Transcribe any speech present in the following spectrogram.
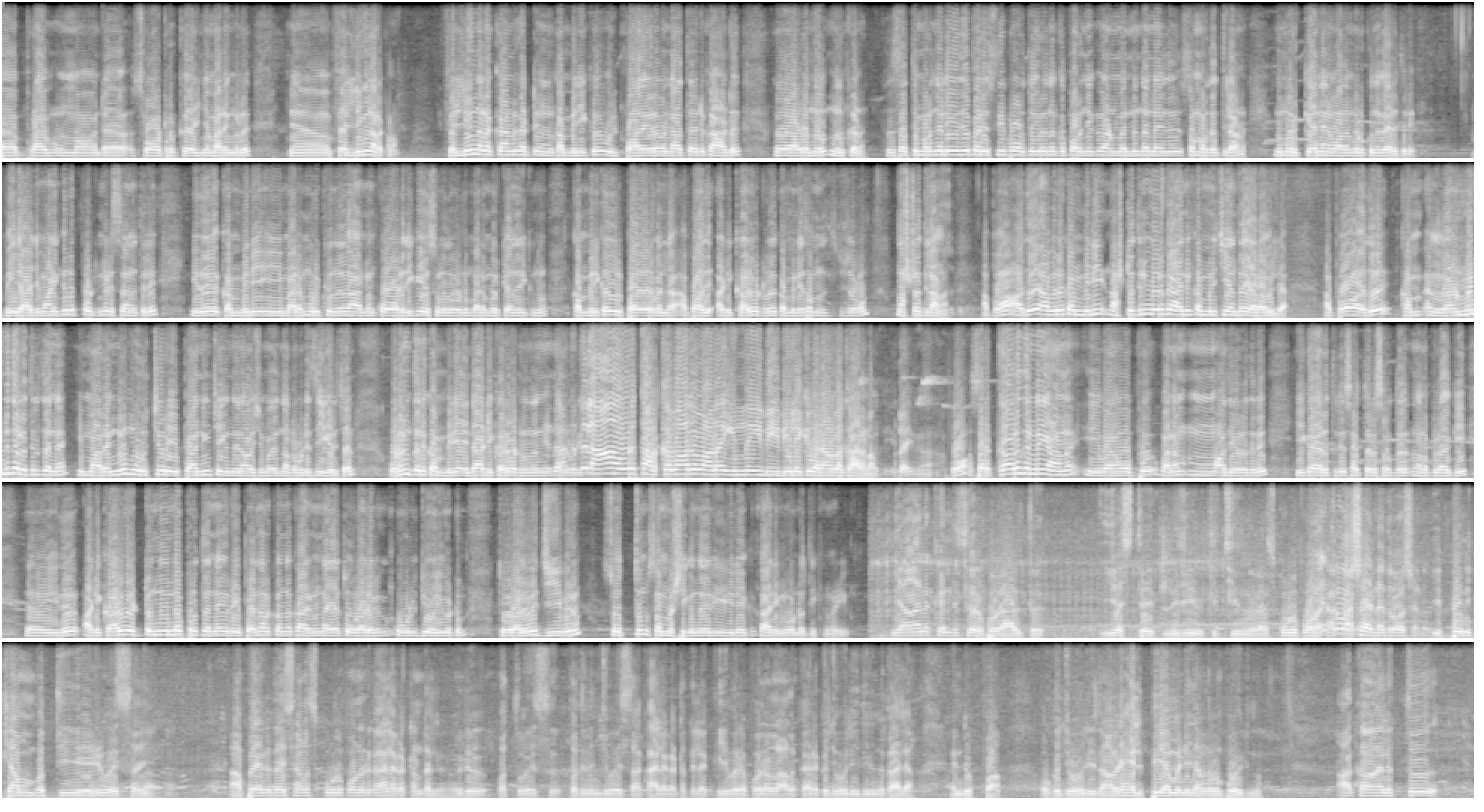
മറ്റേ സ്ലോട്ടർ കഴിഞ്ഞ മരങ്ങൾ ഫെല്ലിങ് നടക്കണം. ഫെല്ലിങ് നടക്കാണ്ട് കട്ട് കമ്പനിക്ക് ഉൽപ്പാദകരമല്ലാത്ത ഒരു കാർഡ് അവിടെ നിൽക്കുകയാണ് ഇത് സത്യം പറഞ്ഞാൽ ഇത് പരിസ്ഥിതി പ്രവർത്തകരെന്നൊക്കെ പറഞ്ഞ് ഗവൺമെന്റും തന്നെ ഇത് സമ്മർദ്ദത്തിലാണ്. ഇത് മുറിക്കാൻ അനുവാദം കൊടുക്കുന്ന കാര്യത്തിൽ അപ്പോൾ ഈ രാജമാണിക്ക് റിപ്പോർട്ടിന്റെ അടിസ്ഥാനത്തിൽ ഇത് കമ്പനി ഈ മരം മുറിക്കുന്നത് കാരണം കോടതി കേസുള്ളതുകൊണ്ട് മരം മുറിക്കാതിരിക്കുന്നു. കമ്പനിക്ക് അത് ഉൽപ്പാദകരമല്ല അപ്പോൾ അത് അടിക്കാട് വിട്ടത് കമ്പനിയെ സംബന്ധിച്ചിടത്തോളം നഷ്ടത്തിലാണ്. അപ്പോൾ അത് അവർ കമ്പനി നഷ്ടത്തിലുള്ള ഒരു കാര്യം കമ്പനി ചെയ്യാൻ തയ്യാറാവില്ല. അപ്പോൾ അത് ഗവൺമെന്റ് ഗവൺമെന്റ് തലത്തിൽ തന്നെ ഈ മരങ്ങൾ മുറിച്ച് റീപ്ലാന്റിങ് ചെയ്യുന്നതിന് ആവശ്യമായ നടപടി സ്വീകരിച്ചാൽ ഉടൻ തന്നെ കമ്പനി അതിന്റെ അടിക്കാട് വെട്ടുന്നത് ആ ഒരു തർക്കവാദമാണ് ഇന്ന് ഈ വീതിയിലേക്ക് വരാനുള്ള കാരണം. അപ്പോൾ സർക്കാർ തന്നെയാണ് ഈ വനവകുപ്പ് വനം അധികൃതർ ഈ കാര്യത്തിൽ സത്വര ശ്രദ്ധ നടപ്പിലാക്കി. ഇത് അടിക്കാട് വെട്ടുന്നതിന്റെ അപ്പുറത്ത് തന്നെ റീപ്ലാന്റ് നടക്കുന്ന കാര്യങ്ങളുണ്ടായാൽ തൊഴിലാളികൾക്ക് കൂടുതൽ ജോലി കിട്ടും. തൊഴിലാളികളുടെ ജീവനും സ്വത്തും സംരക്ഷിക്കുന്ന രീതിയിലേക്ക് കാര്യങ്ങൾ കൊണ്ടെത്തിക്കാൻ കഴിയും. ഞാനൊക്കെ എന്റെ ചെറുപ്പകാലത്ത് ഈ എസ്റ്റേറ്റിൽ ജീവിച്ചിരുന്ന സ്കൂളിൽ പോണ എത്ര വർഷമായിരുന്നു? എത്ര വർഷമുണ്ട്? ഇപ്പം എനിക്ക് അമ്പത്തി ഏഴ് വയസ്സായി. അപ്പോൾ ഏകദേശം സ്കൂളിൽ പോണ ഒരു കാലഘട്ടം ഉണ്ടല്ലോ ഒരു പത്ത് വയസ്സ് പതിനഞ്ച് വയസ്സ് ആ കാലഘട്ടത്തിലൊക്കെ ഇവരെ പോലുള്ള ആൾക്കാരൊക്കെ ജോലി ചെയ്തിരുന്ന കാലമാണ് എന്റെ ഉപ്പ ഒക്കെ ജോലി ചെയ്ത് അവരെ ഹെൽപ്പ് ചെയ്യാൻ വേണ്ടി ഞങ്ങളും പോയിരുന്നു. ആ കാലത്ത്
